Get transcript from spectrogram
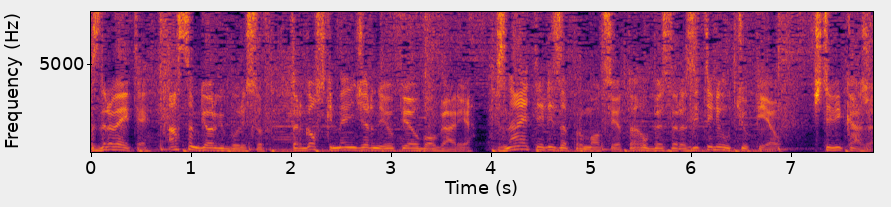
Здравейте, аз съм Георги Борисов, търговски менеджер на UPL България. Знаете ли за промоцията Обеззаразители от UPL? Ще ви кажа.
